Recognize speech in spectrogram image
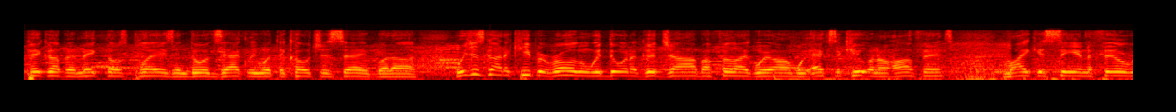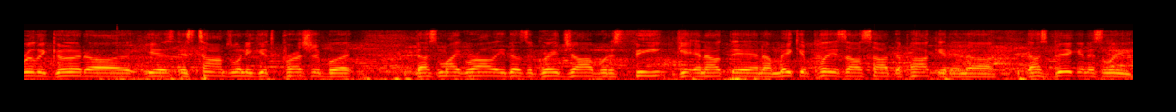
pick up and make those plays and do exactly what the coaches say. But uh, we just got to keep it rolling. We're doing a good job. I feel like we're, um, we're executing on offense. Mike is seeing the field really good. Uh, yeah, it's, it's, times when he gets pressure, but that's Mike Reilly. He does a great job with his feet, getting out there and uh, making plays outside the pocket, and uh, that's big in this league.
